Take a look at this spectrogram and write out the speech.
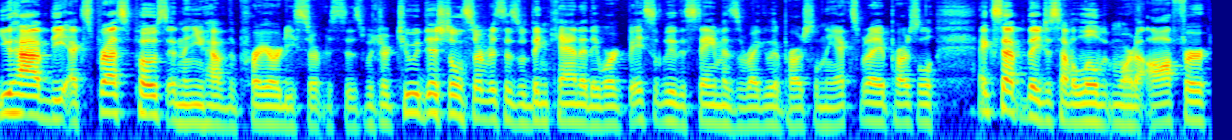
You have the Express Post, and then you have the Priority services, which are two additional services within Canada. They work basically the same as the regular parcel and the expedited parcel, except they just have a little bit more to offer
